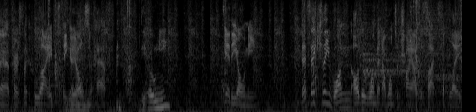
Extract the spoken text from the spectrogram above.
uh, person who I think I Yeah. also have. The Oni. Yeah, the Oni. That's actually one other one that I want to try out besides the Blake.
